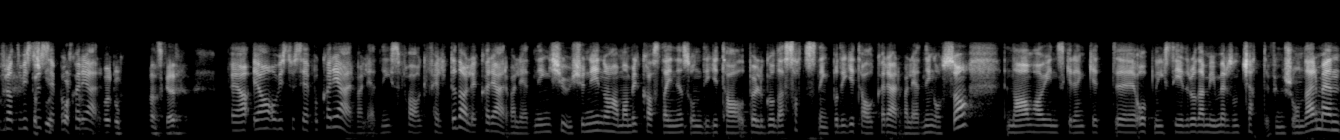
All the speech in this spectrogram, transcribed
for at hvis du ser på karriere... Ja, ja, og hvis du ser på karriereveiledningsfagfeltet, da, eller karriereveiledning 2029 Nå har man blitt kasta inn i en sånn digital bølge, og det er satsing på digital karriereveiledning også. Nav har jo innskrenket eh, åpningstider, og det er mye mer sånn chattefunksjon der. Men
